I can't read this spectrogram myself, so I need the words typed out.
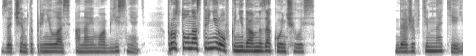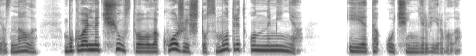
Зачем-то принялась она ему объяснять. Просто у нас тренировка недавно закончилась. Даже в темноте я знала, буквально чувствовала кожей, что смотрит он на меня, и это очень нервировало.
